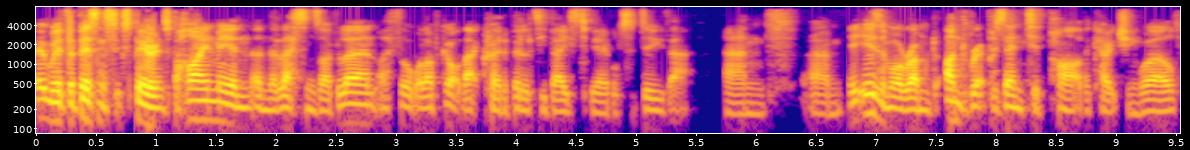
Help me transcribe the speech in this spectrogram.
with the business experience behind me and, and, the lessons I've learned, I thought, well, I've got that credibility base to be able to do that. And um, it is a more underrepresented part of the coaching world.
